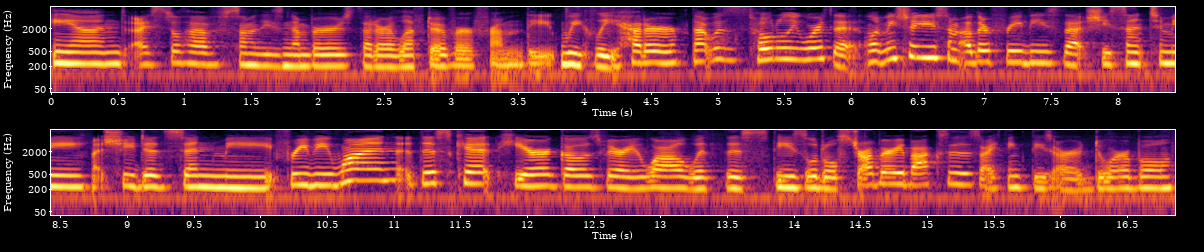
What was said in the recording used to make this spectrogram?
and I still have some of these numbers that are left over from the weekly header. That was totally worth it. Let me show you some other freebies that she sent to me. But she did send me freebie one. This kit here goes very well with this these little strawberry boxes. I think these are adorable.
